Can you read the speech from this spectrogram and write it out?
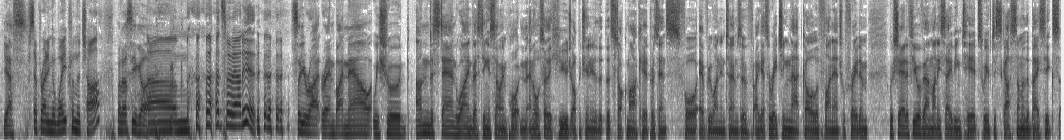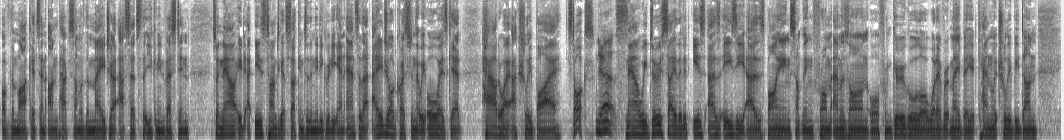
Yes. separating the wheat from the chaff. What else you got? Um, that's about it. So you're right, Ren. By now, we should understand why investing is so important and also the huge opportunity that the stock market presents for everyone in terms of, I guess, reaching that goal of financial freedom. We've shared a few of our money saving tips. We've discussed some of the basics of the markets and unpacked some of the major assets that you can invest in. So now it uh, is time to get stuck into the nitty gritty and answer that age old question that we always get. How do I actually buy stocks? yes. Now, we do say that it is as easy as buying something from Amazon or from Google or whatever it may be. It can literally be done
